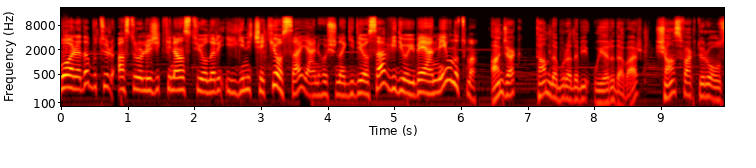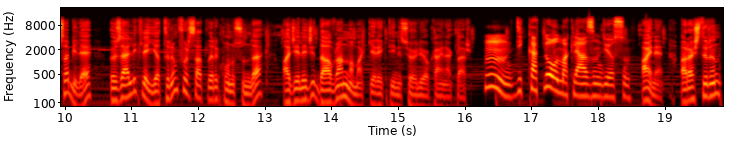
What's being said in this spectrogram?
Bu arada bu tür astrolojik finans tüyoları ilgini çekiyorsa yani hoşuna gidiyorsa videoyu beğenmeyi unutma. Ancak tam da burada bir uyarı da var. Şans faktörü olsa bile özellikle yatırım fırsatları konusunda aceleci davranmamak gerektiğini söylüyor kaynaklar. Hmm, dikkatli olmak lazım diyorsun. Aynen. Araştırın,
